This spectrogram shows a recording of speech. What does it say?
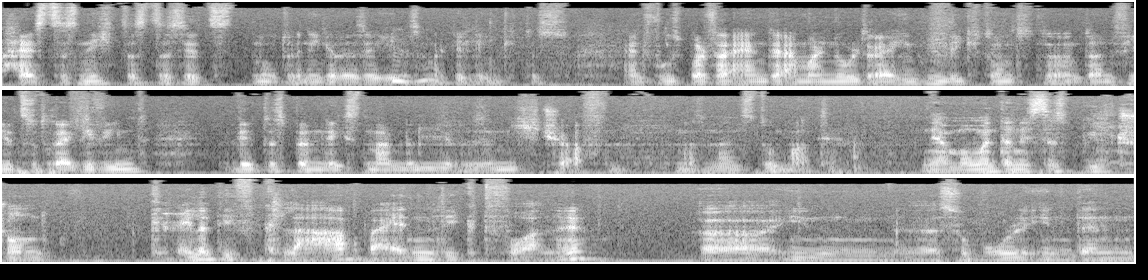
heißt das nicht, dass das jetzt notwendigerweise jedes Mal gelingt. Dass ein Fußballverein, der einmal 0-3 hinten liegt und, dann 4-3 gewinnt, wird das beim nächsten Mal möglicherweise nicht schaffen. Was meinst du, Martin? Ja, momentan ist das Bild schon relativ klar. Biden liegt vorne äh, in, äh, sowohl in den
